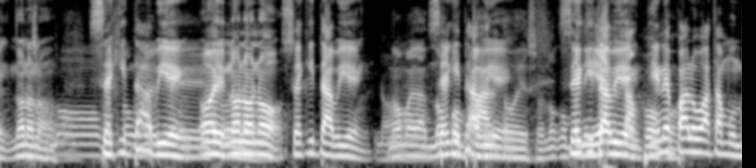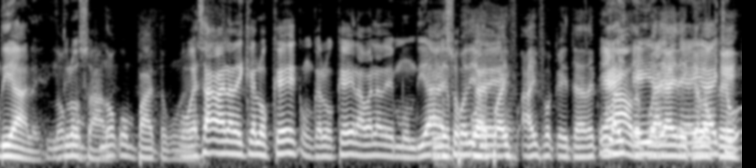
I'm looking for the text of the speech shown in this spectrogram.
bien. No, no, no. No, Seki está este, bien. Oye, no, no, no. no. Seki está bien. No, me da, no Seki está comparto bien. eso. No Seki está bien. tampoco. Tiene palos hasta mundiales. y No, tú lo sabes. no comparto con con él. esa vaina de que lo que, con que lo que, la vaina del mundial. y eso después fue, de ahí, fue que está descuidado. Después de ahí de que lo que...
